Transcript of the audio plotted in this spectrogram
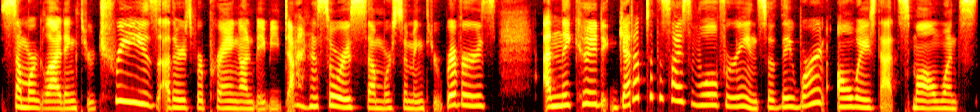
Some were gliding through trees, others were preying on baby dinosaurs, some were swimming through rivers, and they could get up to the size of wolverines, so they weren't always that small once,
